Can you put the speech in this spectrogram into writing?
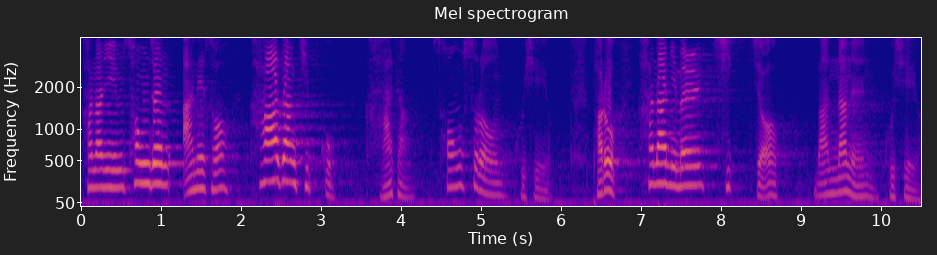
하나님 성전 안에서 가장 깊고 가장 성스러운 곳이에요. 바로 하나님을 직접 만나는 곳이에요.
